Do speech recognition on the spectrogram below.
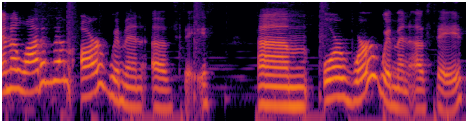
and a lot of them are women of faith. um, or were women of faith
